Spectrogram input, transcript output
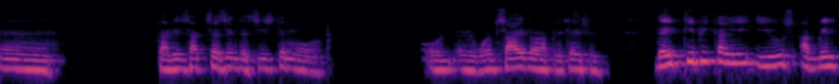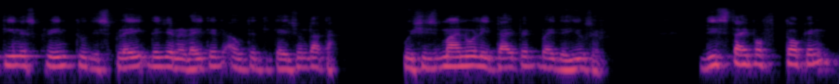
uh, that is accessing the system or or a website or application. They typically use a built-in screen to display the generated authentication data which is manually typed by the user. This type of token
